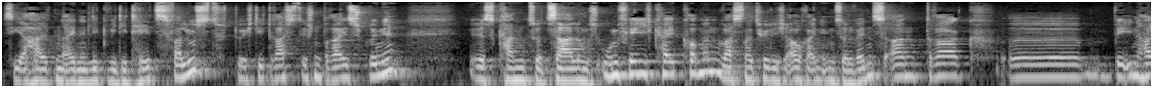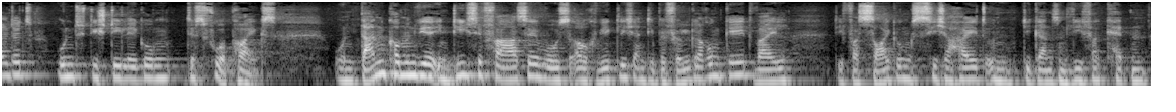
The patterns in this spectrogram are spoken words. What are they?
Sie erhalten einen Liquiditätsverlust durch die drastischen Preissprünge. Es kann zur Zahlungsunfähigkeit kommen, was natürlich auch ein Insolvenzantrag äh, beinhaltet und die Stilllegung des Fuhrparks. Und dann kommen wir in diese Phase, wo es auch wirklich an die Bevölkerung geht, weil die Versorgungssicherheit und die ganzen Lieferketten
